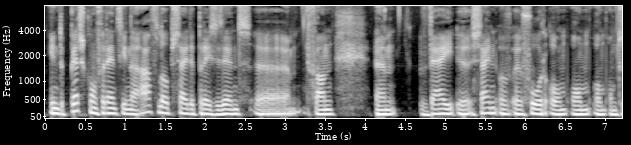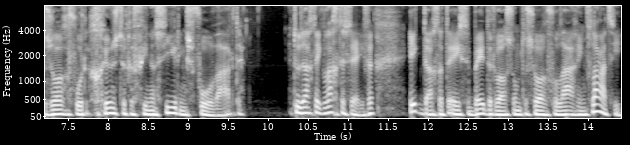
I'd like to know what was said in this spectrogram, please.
in de persconferentie na afloop zei de president ehm, van. Ehm, wij uh, zijn voor om, om, om, om te zorgen voor gunstige financieringsvoorwaarden. En toen dacht ik, wacht eens even. Ik dacht dat de ECB er was om te zorgen voor lage inflatie.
